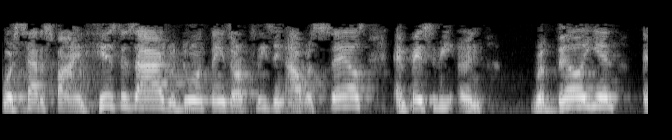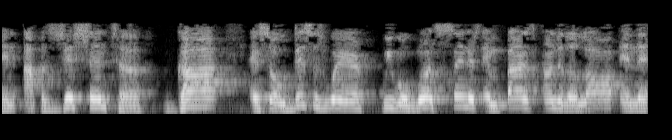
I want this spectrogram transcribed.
We're satisfying his desires. We're doing things that are pleasing ourselves and basically in rebellion and opposition to God. And so this is where we were once sinners and bondage under the law in the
